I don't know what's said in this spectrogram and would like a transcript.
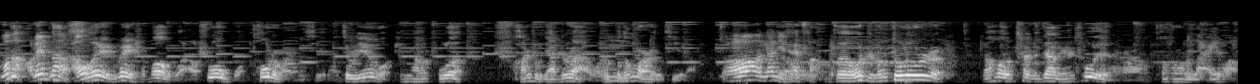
我姥姥也不在。所以为什么我要说我偷着玩游戏呢？就是因为我平常除了寒暑假之外，我是不能玩游戏的。哦，那你太惨了。对，我只能周六日，然后趁着家里人出去的时候，偷偷来一炮。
